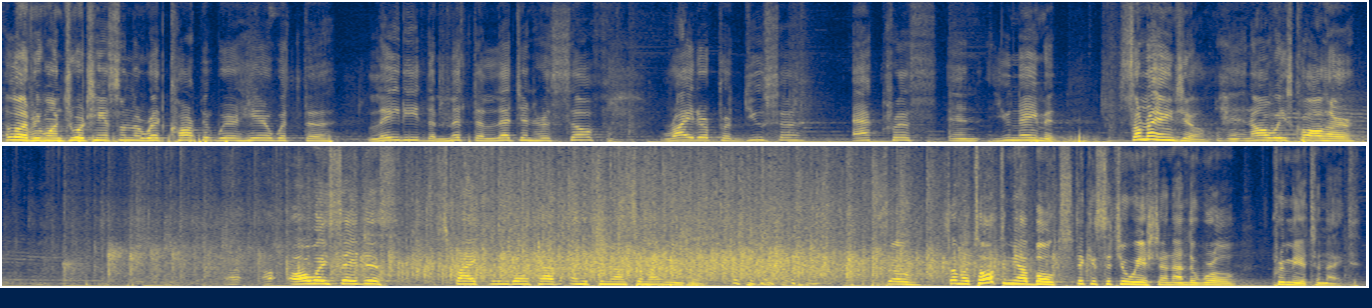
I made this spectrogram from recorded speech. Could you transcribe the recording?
Hello, everyone. George Hanson on the red carpet. We're here with the lady, the myth, the legend herself, writer, producer, actress, and you name it, Summer Angel. And always call her. I, I always say this: Spike Lee don't have anything on Summer Angel. so, Summer, talk to me about Sticky Situation and the world premiere tonight.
